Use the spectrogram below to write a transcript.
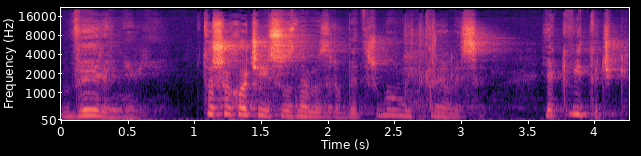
вирівняв її. То, що хоче Ісус з нами зробити, щоб ми відкрилися, як квіточки.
